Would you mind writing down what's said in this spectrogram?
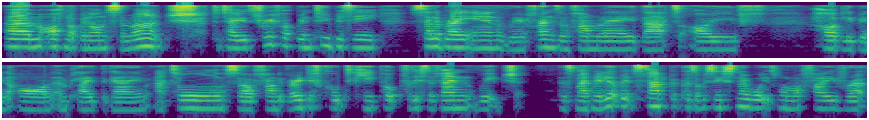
Um, I've not been on so much. To tell you the truth, I've been too busy celebrating with friends and family that I've hardly been on and played the game at all. So I've found it very difficult to keep up for this event, which has made me a little bit sad because obviously Snow White is one of my favourite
